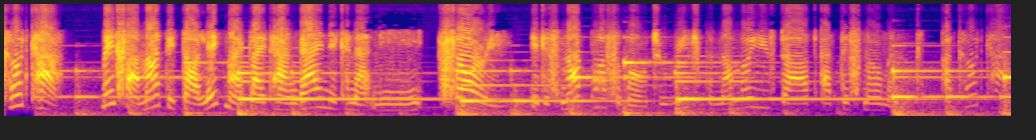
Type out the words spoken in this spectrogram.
โทษค่ะ ไม่สามารถติดต่อเลขหมายปลายทางได้ในขณะนี้ Sorry it is not possible to reach the number you've dialed at this moment ขอโทษค่ะ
